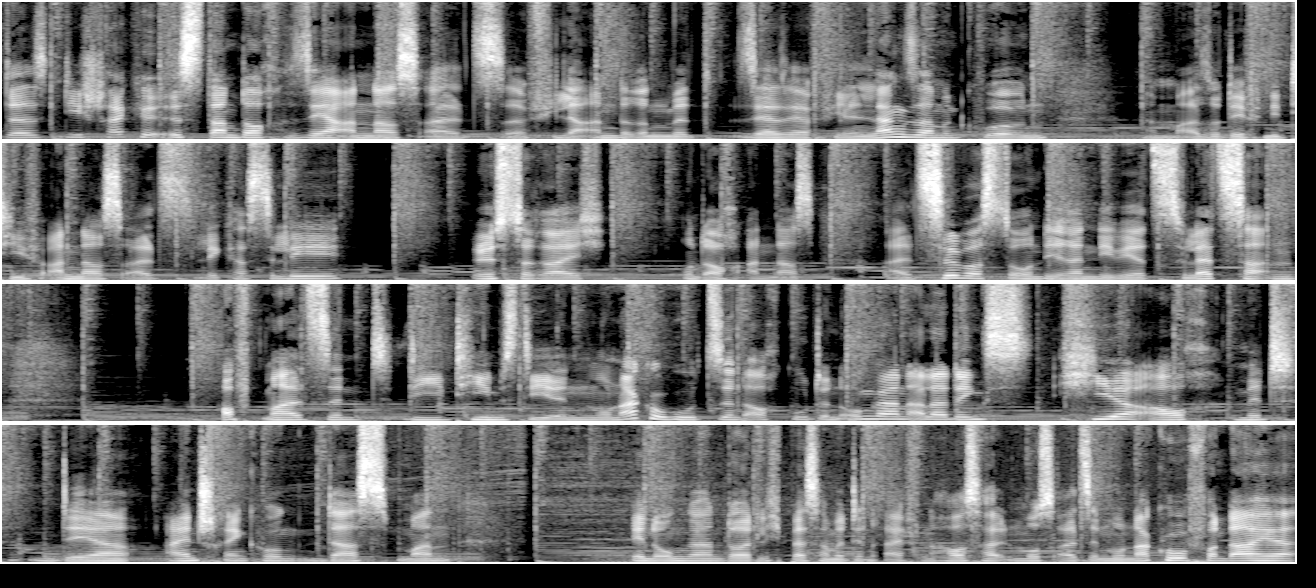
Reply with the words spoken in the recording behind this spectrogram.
das, die Strecke ist dann doch sehr anders als äh, viele anderen mit sehr, sehr vielen langsamen Kurven. Ähm, also definitiv anders als Le Castellet, Österreich und auch anders als Silverstone, die Rennen, die wir jetzt zuletzt hatten. Oftmals sind die Teams, die in Monaco gut sind, auch gut in Ungarn. Allerdings hier auch mit der Einschränkung, dass man in Ungarn deutlich besser mit den Reifen haushalten muss als in Monaco. Von daher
